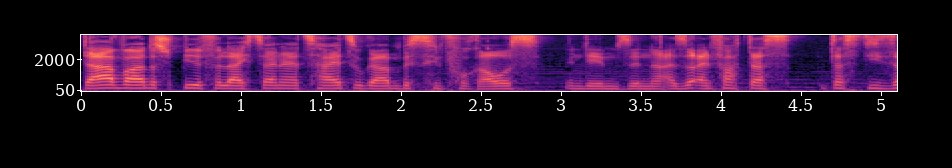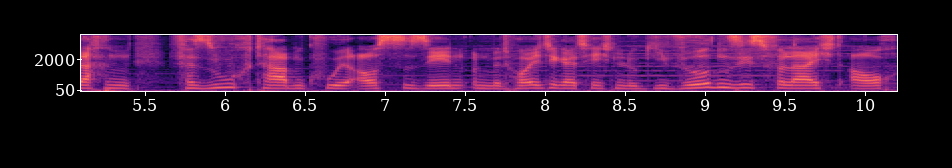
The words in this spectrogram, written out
da war das Spiel vielleicht seiner Zeit sogar ein bisschen voraus in dem Sinne. Also einfach, dass, dass die Sachen versucht haben, cool auszusehen und mit heutiger Technologie würden sie es vielleicht auch.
